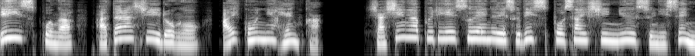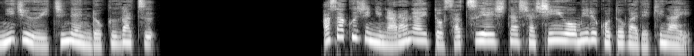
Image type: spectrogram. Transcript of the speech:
D スポが新しいロゴ、アイコンに変化。写真アプリ SNS ディスポ最新ニュース2021年6月。朝9時にならないと撮影した写真を見ることができない。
